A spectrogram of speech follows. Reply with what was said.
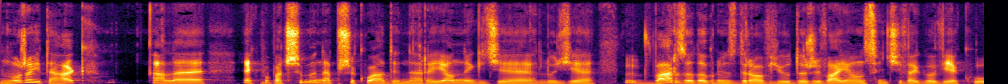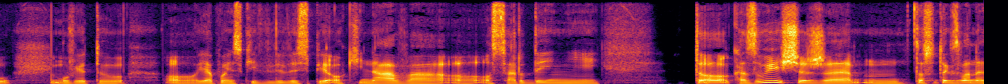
Może i tak, ale jak popatrzymy na przykłady, na rejony, gdzie ludzie w bardzo dobrym zdrowiu dożywają sędziwego wieku, mówię tu o japońskiej wyspie Okinawa, o, o Sardynii, to okazuje się, że mm, to są tak zwane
